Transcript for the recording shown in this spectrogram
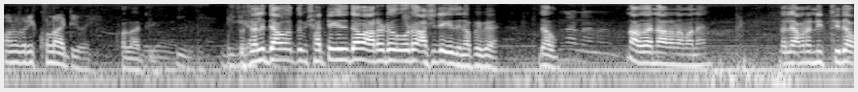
আমার বাড়ি খোলাটি ভাই। খোলাটি তাহলে দাও তুমি ষাট কেজি দাও আর ওটা আশি কেজি নাও পেঁপে। দাও। না না না না। না না না মানে। তাহলে আমরা নিচ্ছি দাও।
